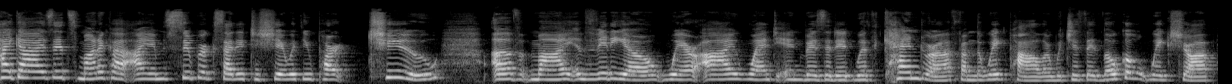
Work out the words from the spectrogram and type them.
Hi guys, it's Monika. I am super excited to share with you part two of my video where I went and visited with Kendra from the Wig Parlor, which is a local wig shop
